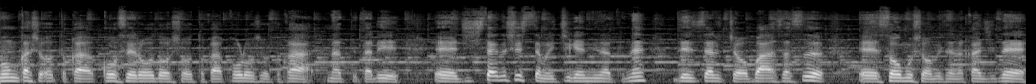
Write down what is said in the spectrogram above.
文科省とか厚生労働省とか厚労省とかなってたり、えー自治体のシステム一元になるとねデジタル庁 VS、えー総務省みたいな感じで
